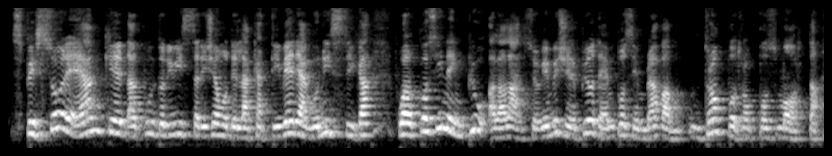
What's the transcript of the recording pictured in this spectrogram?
spessore e anche dal punto di vista diciamo della cattiveria agonistica qualcosina in più alla Lazio che invece nel primo tempo sembrava troppo troppo smorta,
